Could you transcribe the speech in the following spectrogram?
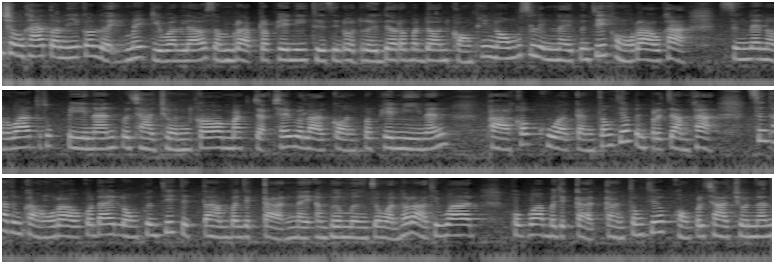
ผู้ชมคะ ตอนนี้ก็เหลืออีกไม่กี่วันแล้วสำหรับประเพณีถือศีลอดหรือเดือนรอมฎอนของพี่น้องมุสลิมในพื้นที่ของเราค่ะซึ่งแน่นอนว่าทุกๆปีนั้นประชาชนก็มักจะใช้เวลาก่อนประเพณีนั้น พาครอบครัวกันท่องเที่ยวเป็นประจำค่ะ ซึ่งทางทีมข่าวของเราก็ได้ลงพื้นที่ติดตามบรรยากาศในอำเภอเมืองจังหวัดนราธิวาสพบว่าบรรยากาศการท่องเที่ยวของประชาชนนั้น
